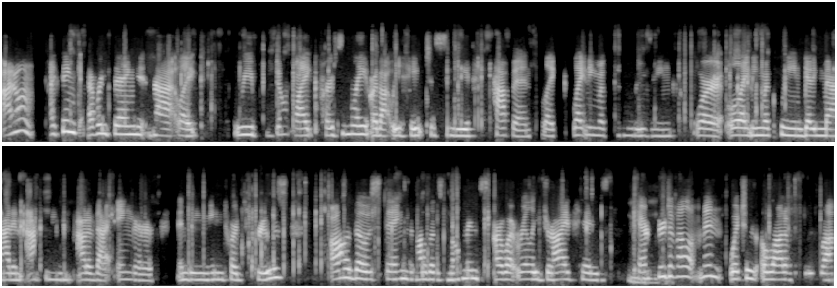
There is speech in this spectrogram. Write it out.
I don't, I think everything that like we don't like personally or that we hate to see happen, like Lightning McQueen losing or Lightning McQueen getting mad and acting out of that anger and being mean towards Cruz, all of those things and all those moments are what really drive his mm-hmm. character development, which is a lot of love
